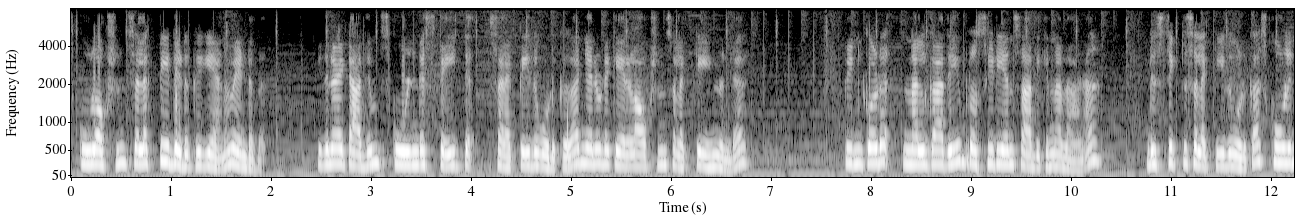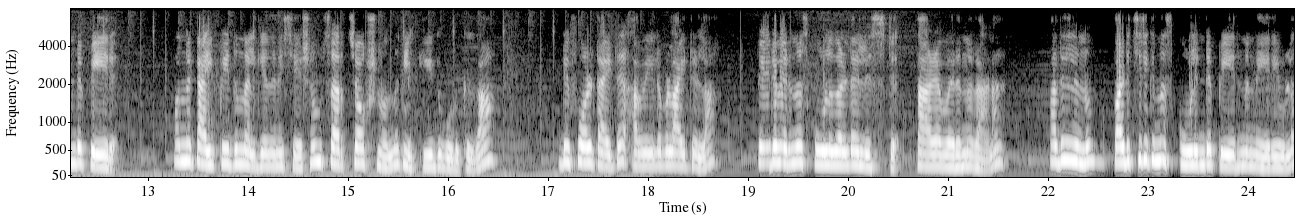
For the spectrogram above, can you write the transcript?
സ്കൂൾ ഓപ്ഷൻ സെലക്ട് ചെയ്തെടുക്കുകയാണ് വേണ്ടത്. ഇതിനായിട്ട് ആദ്യം സ്കൂളിന്റെ സ്റ്റേറ്റ് സെലക്ട് ചെയ്ത് കൊടുക്കുക. ഞാനിവിടെ കേരള ഓപ്ഷൻ സെലക്ട് ചെയ്യുന്നുണ്ട്. പിൻകോഡ് നൽകാതെയും പ്രൊസീഡ് ചെയ്യാൻ സാധിക്കുന്നതാണ്. ഡിസ്ട്രിക്റ്റ് സെലക്ട് ചെയ്ത് കൊടുക്കുക. സ്കൂളിന്റെ പേര് ഒന്ന് ടൈപ്പ് ചെയ്ത് നൽകിയതിന് ശേഷം സെർച്ച് ഓപ്ഷൻ ഒന്ന് ക്ലിക്ക് ചെയ്ത് കൊടുക്കുക. ഡിഫോൾട്ടായിട്ട് അവൈലബിൾ ആയിട്ടുള്ള പേര് വരുന്ന സ്കൂളുകളുടെ ലിസ്റ്റ് താഴെ വരുന്നതാണ്. അതിൽ നിന്നും പഠിച്ചിരിക്കുന്ന സ്കൂളിന്റെ പേരിന് നേരെയുള്ള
